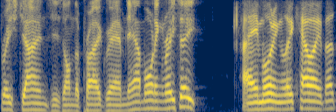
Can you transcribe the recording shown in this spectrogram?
Reece Jones is on the program now. Morning, Reece. Hey, morning, Luke. How are you, bud?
